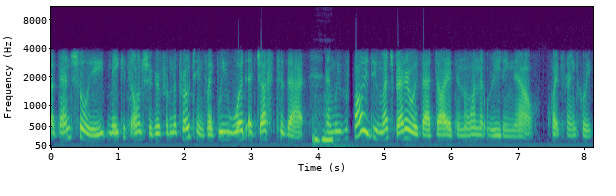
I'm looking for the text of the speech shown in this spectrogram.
eventually make its own sugar from the proteins. Like we would adjust to that, mm-hmm. and we would probably do much better with that diet than the one that we're eating now. Quite frankly,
